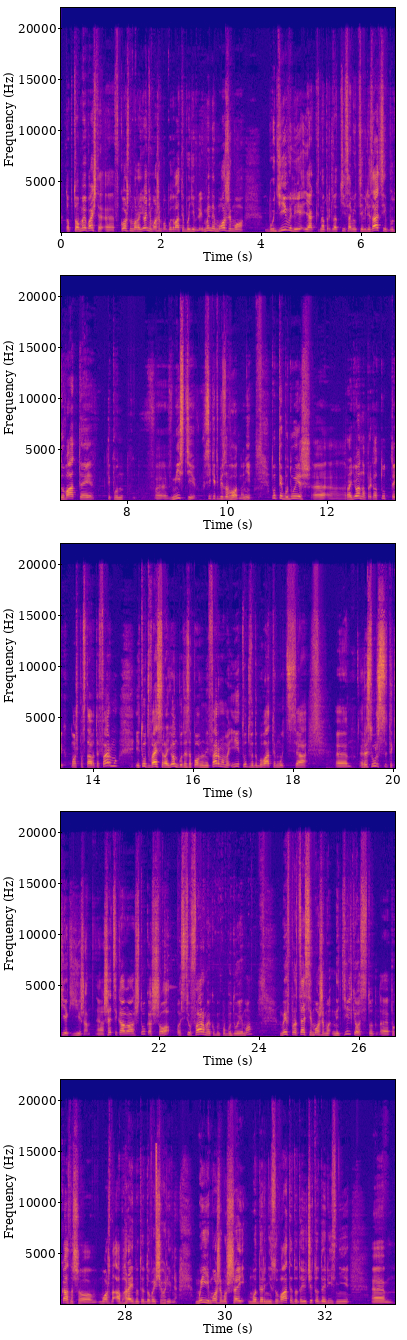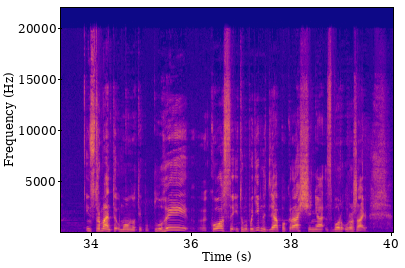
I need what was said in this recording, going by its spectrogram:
Тобто, ми, бачите, е, в кожному районі можемо побудувати будівлю. І ми не можемо будівлі, як, наприклад, в тій самій цивілізації, будувати, типу, в, в місті скільки тобі завгодно. Ні. Тут ти будуєш е, е, район, наприклад, тут ти можеш поставити ферму, і тут весь район буде заповнений фермами, і тут видобуватимуться. Е, Ресурси, такі як їжа. Е, Ще цікава штука, що ось цю ферму, яку ми побудуємо, ми в процесі можемо не тільки ось тут е, показано, що можна апгрейднути до вищого рівня. Ми її можемо ще й модернізувати, додаючи туди різні е, інструменти, умовно, типу плуги, коси і тому подібне для покращення збору урожаю.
